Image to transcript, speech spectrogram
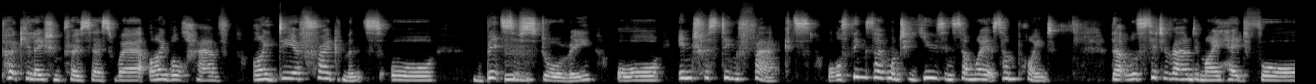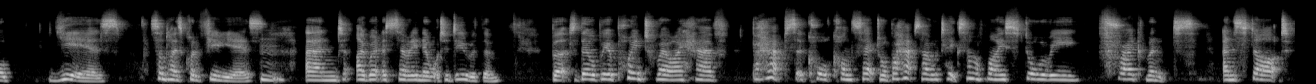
percolation process where I will have idea fragments or bits mm. of story or interesting facts or things I want to use in some way at some point that will sit around in my head for years sometimes quite a few years, mm. and I won't necessarily know what to do with them. But there will be a point where I have perhaps a core concept, or perhaps I will take some of my story fragments and start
